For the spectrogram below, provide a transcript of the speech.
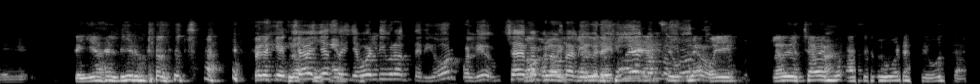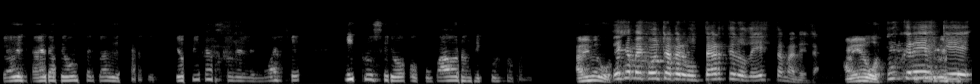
Eh, te llevas el libro, Claudio Chávez. Pero es que Chávez ya se llevó el libro anterior, pues Chávez va a poner una librería con nosotros. oye, Claudio Chávez ¿Ah? hace muy buenas preguntas. Claudio Chávez, la pregunta de Claudio Chávez. ¿Qué opinas sobre el lenguaje inclusivo ocupado en un discurso político? A mí me gusta. Déjame contrapreguntártelo de esta manera. A mí me gusta. ¿Tú crees que,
